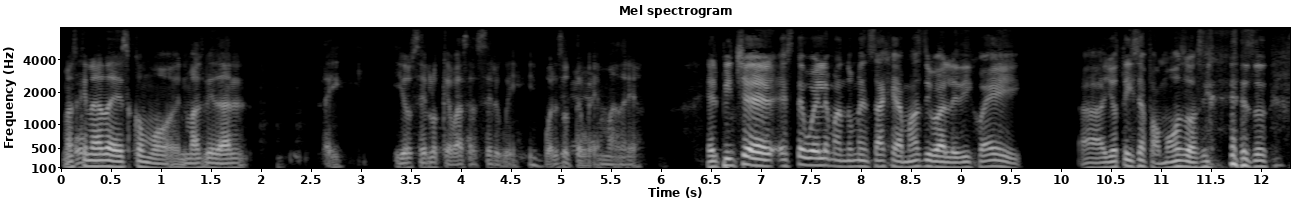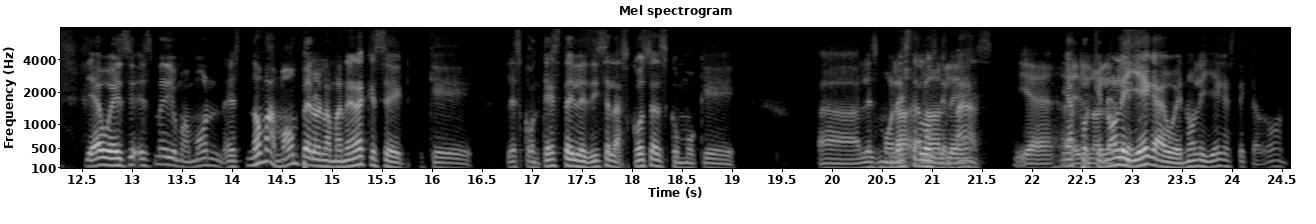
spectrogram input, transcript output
Más o- que nada es como en Más Vidal, like, yo sé lo que vas a hacer, güey, y por eso te voy a madrear. El pinche, este güey le mandó un mensaje a Masdival, le dijo, hey, ah, yo te hice famoso, así. Eso. Ya, güey, es, es medio mamón. Es, no mamón, pero en la manera que se, que les contesta y les dice las cosas como que ah, les molesta a los no le- demás. Yeah, Ya, él porque no le llega, güey, no le llega a este cabrón.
